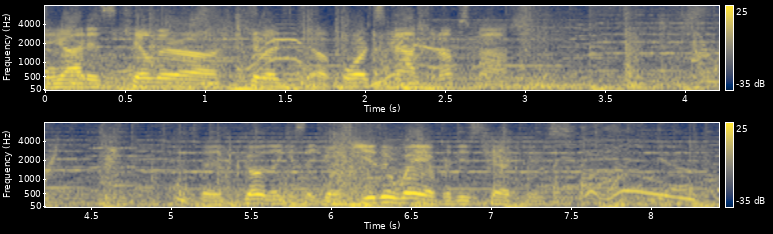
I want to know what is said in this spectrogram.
You got his killer, uh, killer uh, forward smash and up smash. So go, like I said, go either way for these characters. See,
